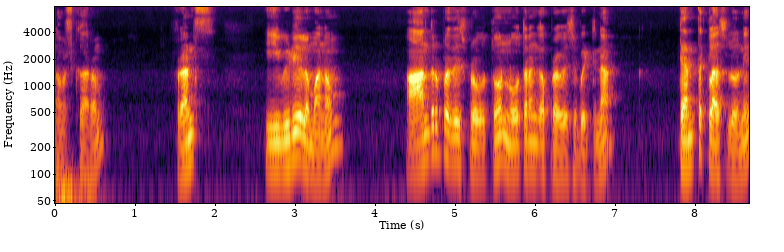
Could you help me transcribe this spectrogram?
నమస్కారం. ఫ్రెండ్స్ ఈ వీడియోలో మనం ఆంధ్రప్రదేశ్ ప్రభుత్వం నూతనంగా ప్రవేశపెట్టిన టెన్త్ క్లాస్లోని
